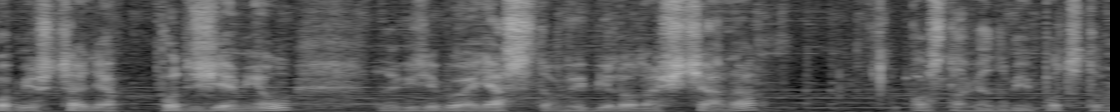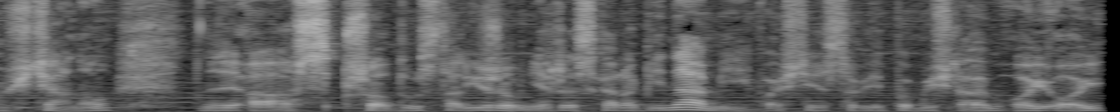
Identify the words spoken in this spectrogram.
pomieszczenia pod ziemią, gdzie była jasno wybielona ściana postawiono mnie pod tą ścianą, a z przodu stali żołnierze z karabinami. I właśnie sobie pomyślałem, oj, oj,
